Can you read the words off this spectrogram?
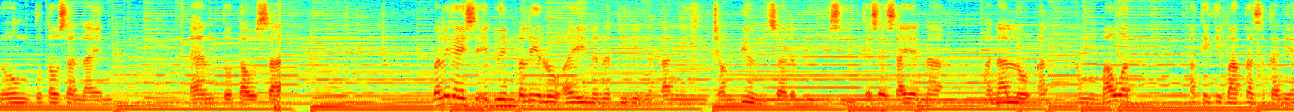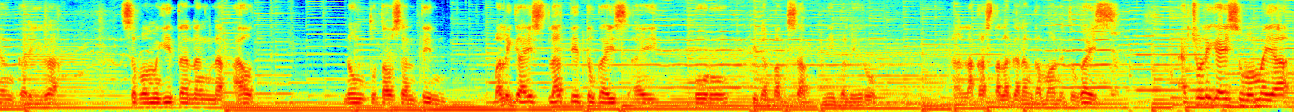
noong 2009 and 2000. Bali guys, si Edwin Valero ay nanatili na tanging champion sa WBC kasaysayan na manalo at ang bawat pakikibaka sa kaniyang karira sa pamagitan ng knockout noong 2010. Bali guys, lahat dito guys ay puro pinabagsak ni Valero. Ang lakas talaga ng kamao nito guys. Actually guys, sumamaya,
